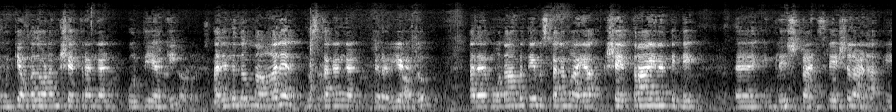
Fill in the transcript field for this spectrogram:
നൂറ്റി അമ്പതോളം ക്ഷേത്രങ്ങൾ പൂർത്തിയാക്കി. അതിൽ നിന്നും നാല് പുസ്തകങ്ങൾ പിറവിയെടുത്തു. അത് മൂന്നാമത്തെ പുസ്തകമായ ക്ഷേത്രായനത്തിന്റെ ഇംഗ്ലീഷ് ട്രാൻസ്ലേഷൻ ആണ് ഈ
